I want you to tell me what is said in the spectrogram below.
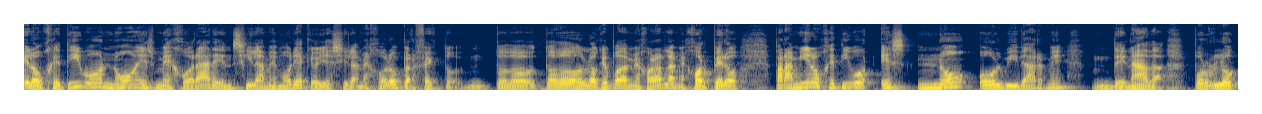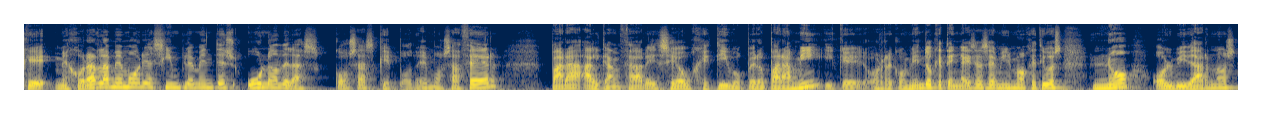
el objetivo no es mejorar en sí la memoria, que oye, si la mejoro, perfecto. Todo, todo lo que pueda mejorarla, mejor. Pero para mí el objetivo es no olvidarme de nada. Por lo que mejorar la memoria simplemente es una de las cosas que podemos hacer para alcanzar ese objetivo. Pero para mí, y que os recomiendo que tengáis ese mismo objetivo, es no olvidarnos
